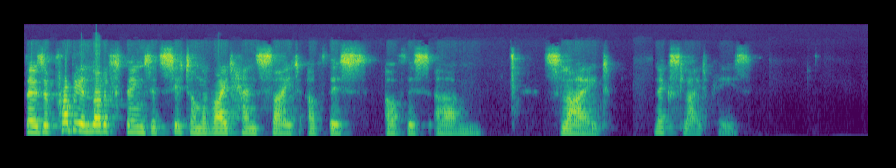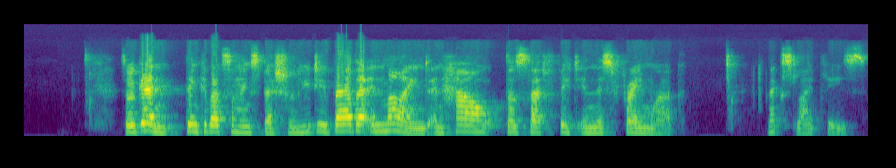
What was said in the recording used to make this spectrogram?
those are probably a lot of things that sit on the right hand side of this of this um, slide. Next slide, please. So again, think about something special you do. Bear that in mind. And how does that fit in this framework? Next slide, please.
